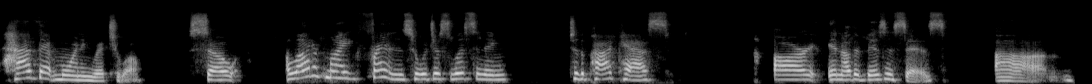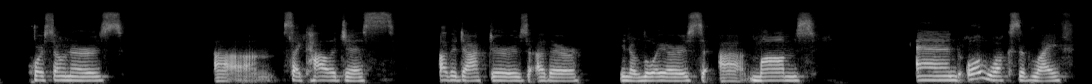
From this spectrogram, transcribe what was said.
have that morning ritual. So, a lot of my friends who are just listening to the podcast are in other businesses, um, horse owners, um, psychologists, other doctors, other you know lawyers, uh, moms, and all walks of life,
